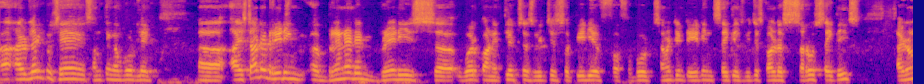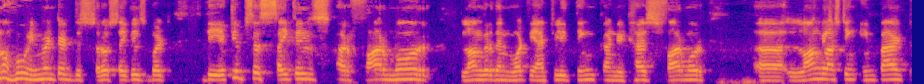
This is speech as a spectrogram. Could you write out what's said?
I would like to say something about like uh, I started reading uh, Bernadette Brady's uh, work on eclipses, which is a PDF of about 17 to 18 cycles, which is called as Saros cycles. I don't know who invented this Saros cycles, but the eclipses cycles are far more longer than what we actually think, and it has far more uh, long lasting impact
